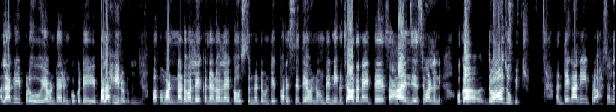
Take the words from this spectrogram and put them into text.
అలాగే ఇప్పుడు ఏమంటారు ఇంకొకటి? బలహీనుడు. పాపం వాడు నడవలేక నడవలేక వస్తున్నటువంటి పరిస్థితి ఏమైనా ఉంటే నీకు చేతనైతే సహాయం చేసి వాళ్ళని ఒక ద్రోవ చూపించు. అంతేగాని ఇప్పుడు అసలు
